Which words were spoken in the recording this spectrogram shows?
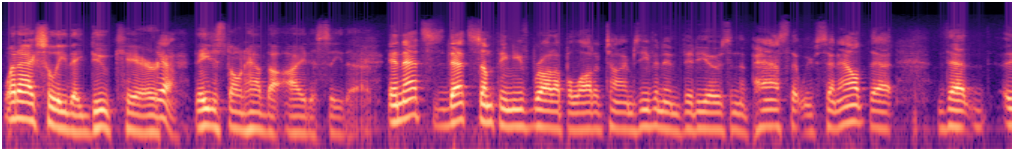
when actually they do care. Yeah. They just don't have the eye to see that. And that's that's something you've brought up a lot of times, even in videos in the past that we've sent out. That that uh,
